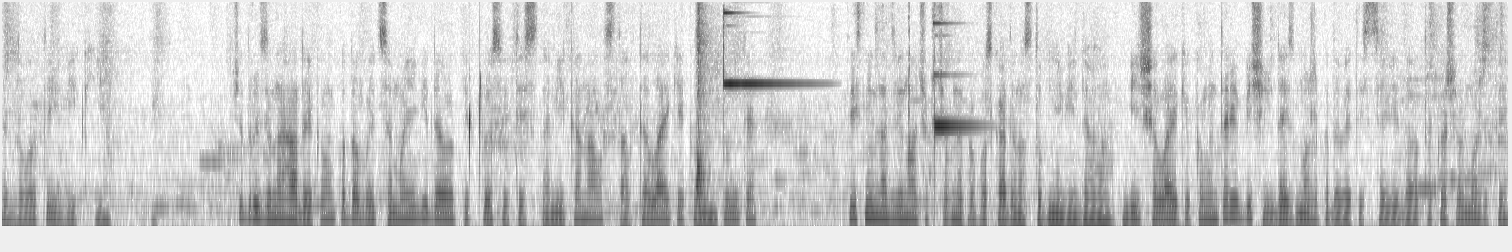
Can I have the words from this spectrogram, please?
Золотий вік є. Що, друзі, нагадую, кому подобається моє відео, підписуйтесь на мій канал, ставте лайки, коментуйте. Тисніть на дзвіночок, щоб не пропускати наступні відео. Більше лайків, коментарів, більше людей зможе подивитись це відео. Також ви можете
